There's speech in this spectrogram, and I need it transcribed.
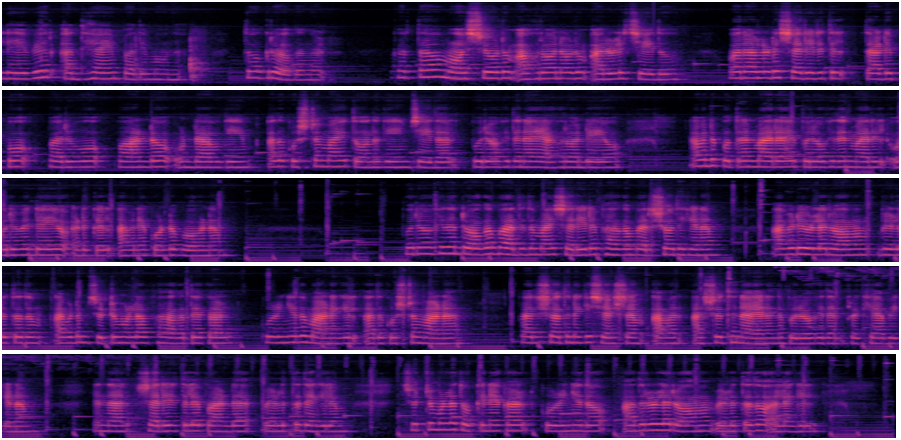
ലേവ്യർ അധ്യായം പതിമൂന്ന്. ത്വഗ്രോഗങ്ങൾ കർത്താവ് മോശയോടും അഹ്റോനോടും അരുളി ചെയ്തു. ഒരാളുടെ ശരീരത്തിൽ തടിപ്പോ പരുവോ പാണ്ടോ ഉണ്ടാവുകയും അത് കുഷ്ഠമായി തോന്നുകയും ചെയ്താൽ പുരോഹിതനായ അഹ്റോന്റെയോ അവന്റെ പുത്രന്മാരായ പുരോഹിതന്മാരിൽ ഒരുവന്റെയോ അടുക്കൽ അവനെ കൊണ്ടുപോകണം. പുരോഹിതൻ രോഗബാധിതമായ ശരീരഭാഗം പരിശോധിക്കണം. അവിടെയുള്ള രോമം വെളുത്തതും അവിടം ചുറ്റുമുള്ള ഭാഗത്തേക്കാൾ കുഴിഞ്ഞതുമാണെങ്കിൽ അത് കുഷ്ഠമാണ്. പരിശോധനയ്ക്ക് ശേഷം അവൻ അശുദ്ധനായനെന്ന് പുരോഹിതൻ പ്രഖ്യാപിക്കണം. എന്നാൽ ശരീരത്തിലെ പാണ്ട് വെളുത്തതെങ്കിലും ചുറ്റുമുള്ള തൊക്കിനേക്കാൾ കുഴിഞ്ഞതോ അതിലുള്ള രോമം വെളുത്തതോ അല്ലെങ്കിൽ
